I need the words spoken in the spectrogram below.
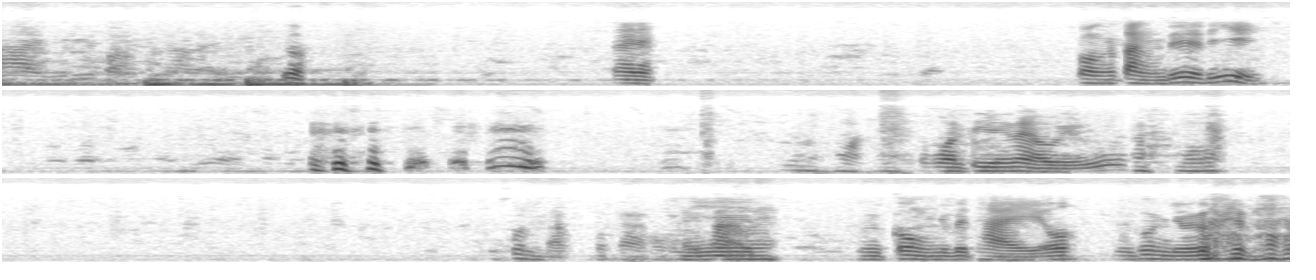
ได้ไม่ได้ฟังอะไรได้เลยกล่องตังค์ด้วยดิวันที่หนาวอยู่ทุกคนแบบประกาศของใครนี่บ้างเลยมือกล้องจะไปถ่ายโอ้มือกล้องจะไปถ่ายบ้าน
